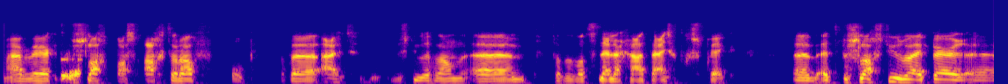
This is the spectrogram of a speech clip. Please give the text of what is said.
Maar we werken het verslag pas achteraf op, uh, uit. We sturen dan, ehm, zodat het wat sneller gaat tijdens het gesprek. Uh, het verslag sturen wij per, uh,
